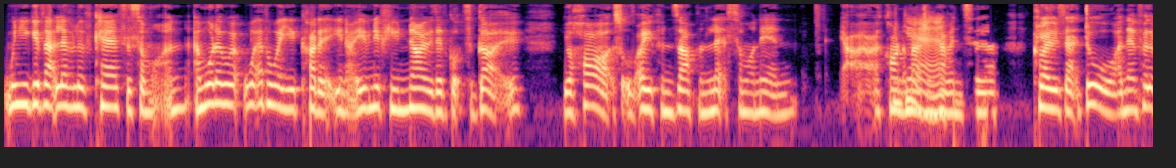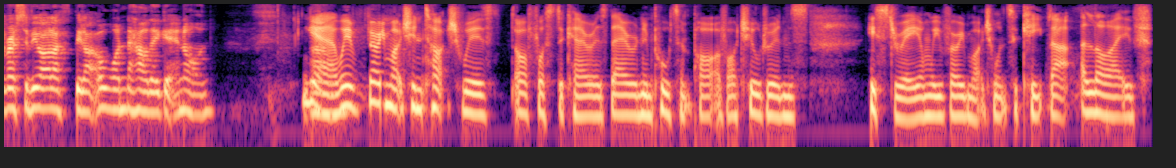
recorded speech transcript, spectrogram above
when you give that level of care to someone, and whatever whatever way you cut it, you know, even if you know they've got to go, your heart sort of opens up and lets someone in. I can't yeah. imagine having to close that door and then for the rest of your life be like, oh, wonder how they're getting on. Yeah, um, we're very much in touch with our foster carers. They're an important part of our children's history, and we very much want to keep that alive.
